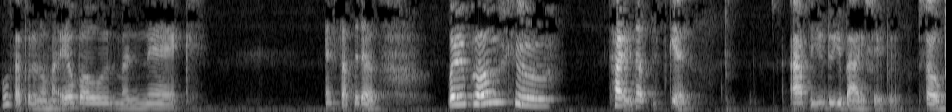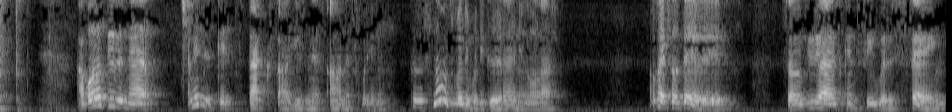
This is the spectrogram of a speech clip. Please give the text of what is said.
What was I putting on? My elbows, my neck, and something else. But you're supposed to tighten up the skin after you do your body shaping. So I was using that. I need to get back start using this, honestly. Because it smells really, really good. I ain't even gonna lie. Okay, so there it is. So if you guys can see what it's saying.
